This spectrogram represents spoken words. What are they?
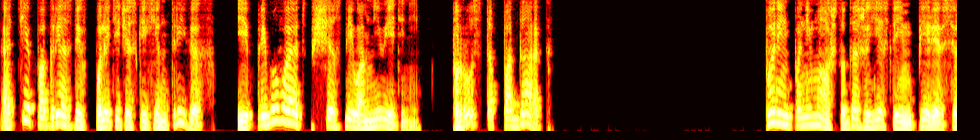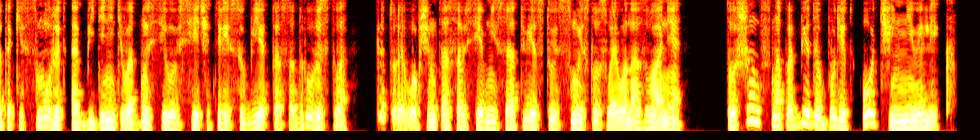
а те погрязли в политических интригах и пребывают в счастливом неведении. Просто подарок. Парень понимал, что даже если империя все-таки сможет объединить в одну силу все четыре субъекта Содружества, которое, в общем-то, совсем не соответствует смыслу своего названия, то шанс на победу будет очень невелик.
